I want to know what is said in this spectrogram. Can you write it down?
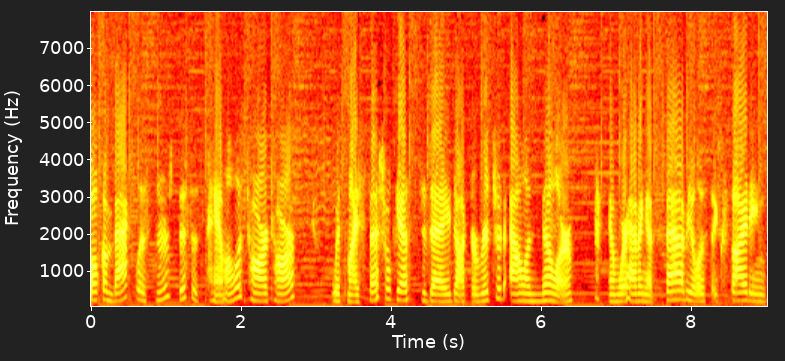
Welcome back, listeners. This is Pamela Tartar with my special guest today, Dr. Richard Alan Miller, and we're having a fabulous, exciting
